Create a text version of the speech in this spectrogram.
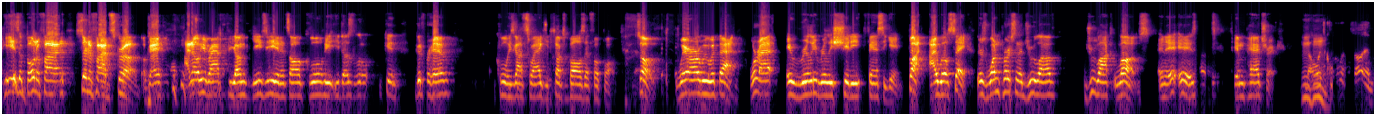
He is a bona fide certified scrub. Okay. I know he raps the young Yeezy and it's all cool. He he does little good good for him. Cool. He's got swag. He sucks balls at football. So where are we with that? We're at a really really shitty fantasy game. But I will say there's one person that Drew Love Drew Lock loves, and it is Tim Patrick. No, Mhm. it's Courtland Sutton.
